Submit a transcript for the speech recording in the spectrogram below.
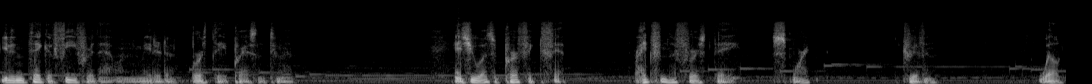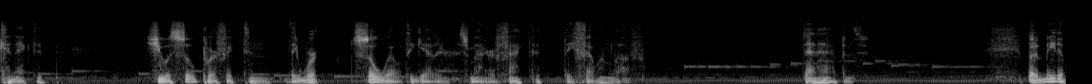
You didn't take a fee for that one. You made it a birthday present to him. And she was a perfect fit, right from the first day. Smart, driven, well-connected. She was so perfect, and they worked so well together, as a matter of fact, that they fell in love. That happens. But it made a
